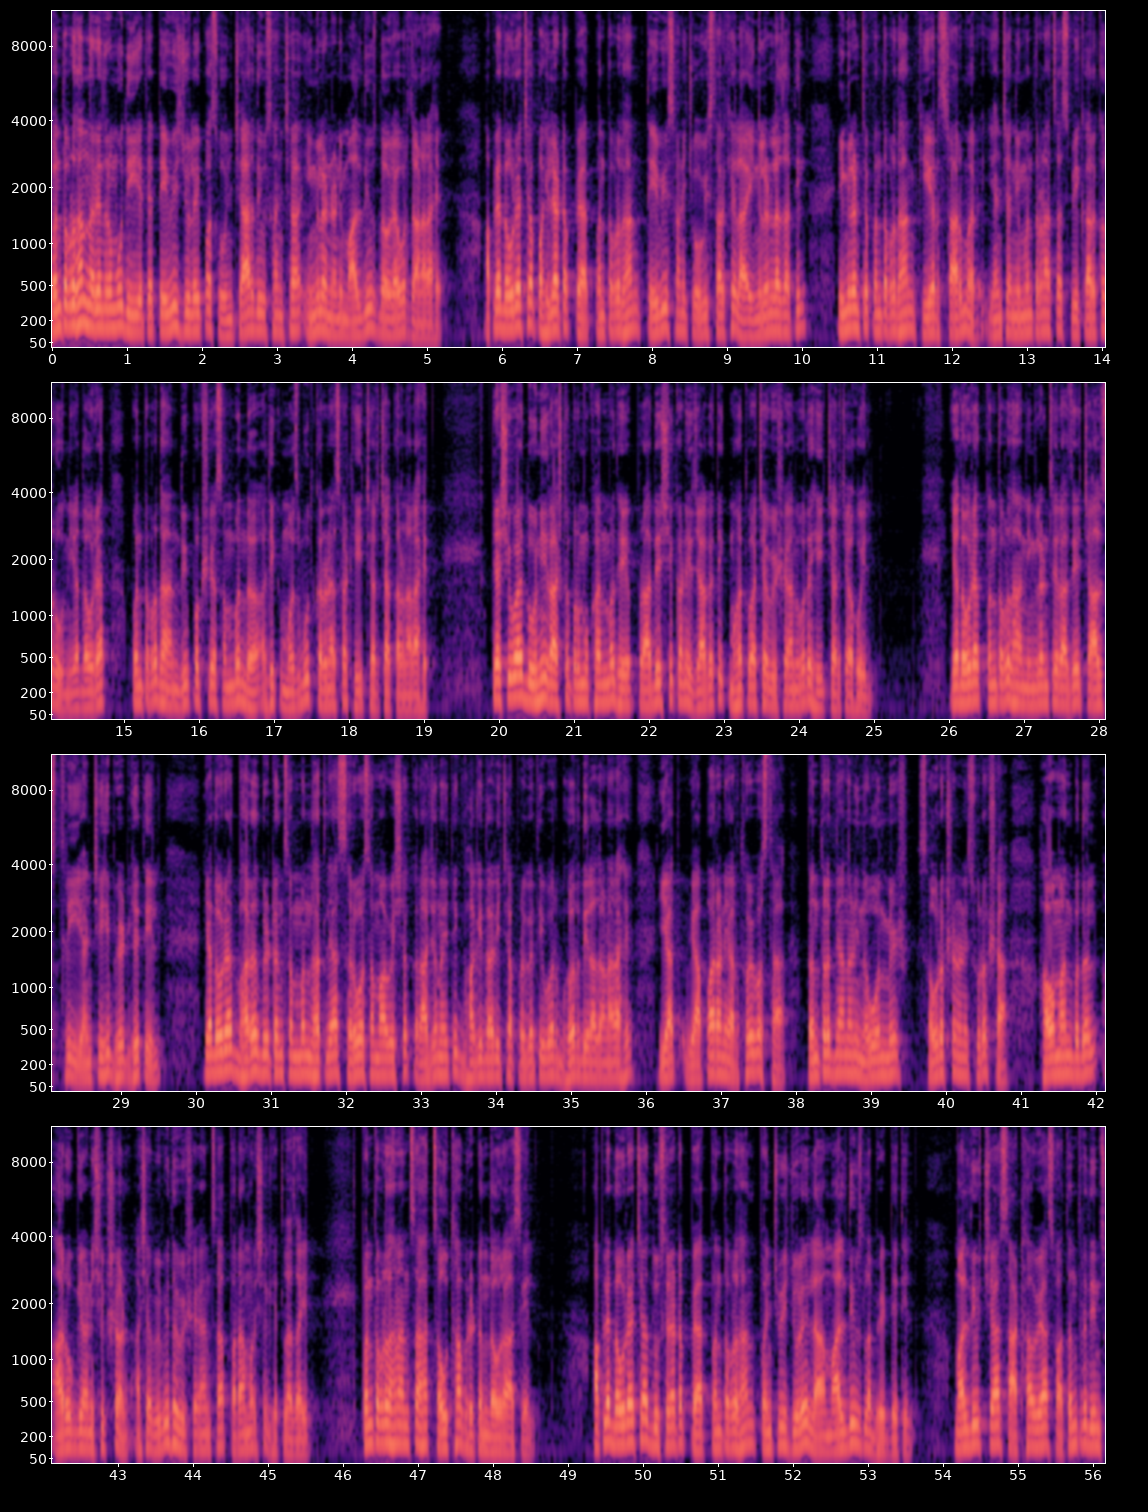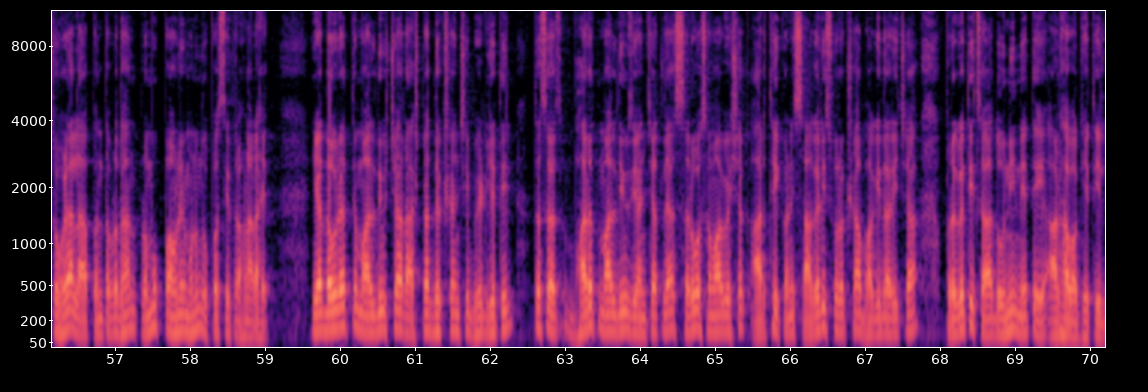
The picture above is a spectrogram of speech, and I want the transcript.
पंतप्रधान नरेंद्र मोदी येत्या तेवीस जुलैपासून चार दिवसांच्या इंग्लंड आणि मालदीव्स दौऱ्यावर जाणार आहेत. आपल्या दौऱ्याच्या पहिल्या टप्प्यात पंतप्रधान तेवीस आणि चोवीस तारखेला इंग्लंडला जातील. इंग्लंडचे पंतप्रधान किअर स्टार्मर यांच्या निमंत्रणाचा स्वीकार करून या दौऱ्यात पंतप्रधान द्विपक्षीय संबंध अधिक मजबूत करण्यासाठी चर्चा करणार आहेत. त्याशिवाय दोन्ही राष्ट्रप्रमुखांमध्ये प्रादेशिक आणि जागतिक महत्त्वाच्या विषयांवरही चर्चा होईल. या दौऱ्यात पंतप्रधान इंग्लंडचे राजे चार्ल्स थ्री यांचीही भेट घेतील. या दौऱ्यात भारत ब्रिटन संबंधातल्या सर्वसमावेशक राजनैतिक भागीदारीच्या प्रगतीवर भर दिला जाणार आहे. यात व्यापार आणि अर्थव्यवस्था तंत्रज्ञान आणि नवोन्मेष संरक्षण आणि सुरक्षा हवामान बदल आरोग्य आणि शिक्षण अशा विविध विषयांचा परामर्श घेतला जाईल. पंतप्रधानांचा हा चौथा ब्रिटन दौरा असेल. आपल्या दौऱ्याच्या दुसऱ्या टप्प्यात पंतप्रधान पंचवीस जुलैला मालदीवजला भेट देतील. मालदीवच्या साठाव्या स्वातंत्र्यदिन सोहळ्याला पंतप्रधान प्रमुख पाहुणे म्हणून उपस्थित राहणार आहेत. या दौऱ्यात ते मालदीवच्या राष्ट्राध्यक्षांची भेट घेतील तसंच भारत मालदीव्ज यांच्यातल्या सर्वसमावेशक आर्थिक आणि सागरी सुरक्षा भागीदारीच्या प्रगतीचा दोन्ही नेते आढावा घेतील.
